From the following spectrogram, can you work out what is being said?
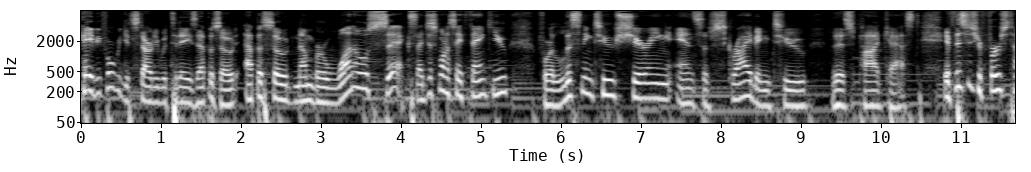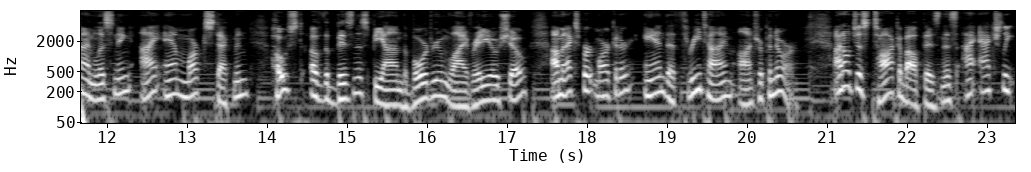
Hey, before we get started with today's episode, episode number 106, I just want to say thank you for listening to, sharing, and subscribing to this podcast. If this is your first time listening, I am Mark Steckman, host of the Business Beyond the Boardroom live radio show. I'm an expert marketer and a three time entrepreneur. I don't just talk about business, I actually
